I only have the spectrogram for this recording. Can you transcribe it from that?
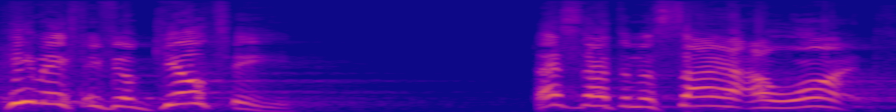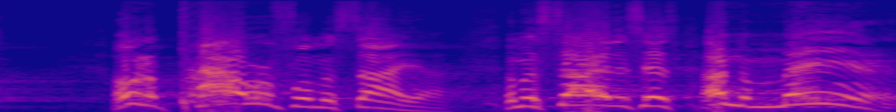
he makes me feel guilty. That's not the Messiah I want. I want a powerful Messiah. A Messiah that says, I'm the man.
